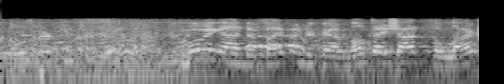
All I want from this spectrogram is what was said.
some of those in our future, Moving on to 500 gram multi-shots, the large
